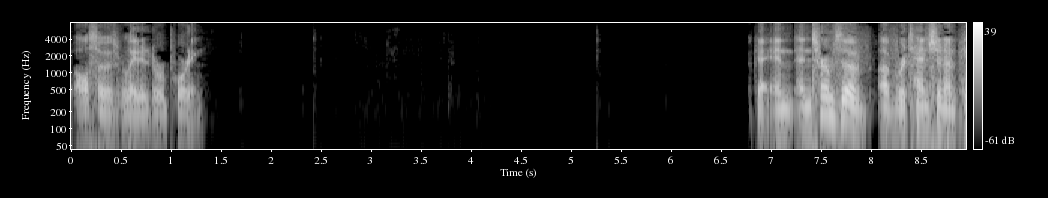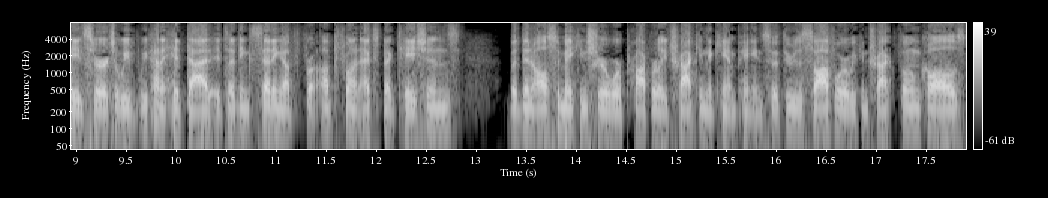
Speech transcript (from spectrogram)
also is related to reporting. Okay, and in terms of, of retention on paid search, we we kind of hit that. It's I think setting up for upfront expectations, but then also making sure we're properly tracking the campaign. So through the software, we can track phone calls,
